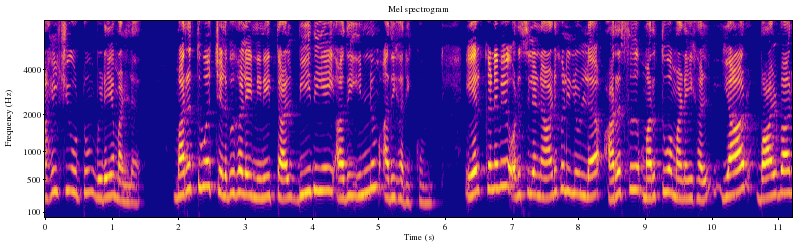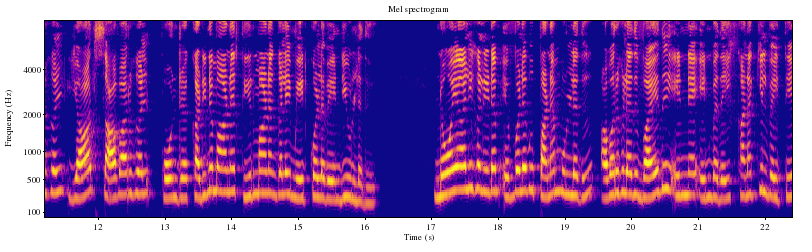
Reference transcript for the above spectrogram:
மகிழ்ச்சியூட்டும் விடயமல்ல. மருத்துவ செலவுகளை நினைத்தால் பீதியை அது இன்னும் அதிகரிக்கும். ஏற்கனவே ஒரு சில நாடுகளிலுள்ள அரசு மருத்துவமனைகள் யார் வாழ்வார்கள் யார் சாவார்கள் போன்ற கடினமான தீர்மானங்களை மேற்கொள்ள வேண்டியுள்ளது. நோயாளிகளிடம் எவ்வளவு பணம் உள்ளது அவர்களது வயது என்ன என்பதை கணக்கில் வைத்தே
